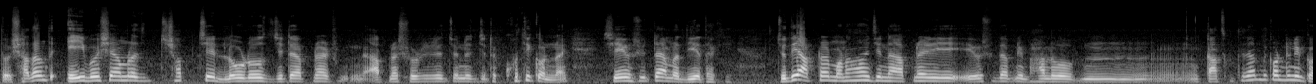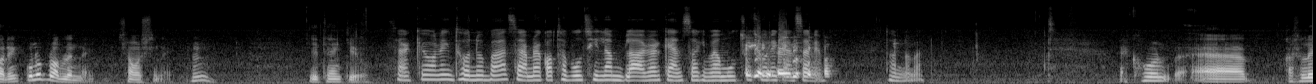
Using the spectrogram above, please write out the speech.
তো সাধারণত এই বয়সে আমরা সবচেয়ে লো ডোজ যেটা আপনার আপনার শরীরের জন্য যেটা ক্ষতিকর নয়, সেই ওষুধটা আমরা দিয়ে থাকি। যদি আপনার মনে হয় যে না, আপনার এই ওষুধে আপনি ভালো কাজ করতে চান, আপনি কন্টিনিউ করেন, কোনো প্রবলেম নাই, সমস্যা নেই। হুম। জি থ্যাংক ইউ স্যারকে অনেক ধন্যবাদ। স্যার আমরা কথা বলছিলাম ব্লাডার ক্যান্সার কিংবা ক্যান্সারে। ধন্যবাদ। এখন আসলে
